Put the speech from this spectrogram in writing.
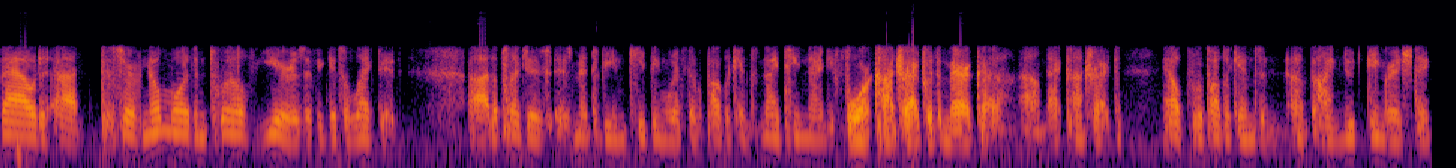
vowed uh, to serve no more than 12 years if he gets elected. Uh, the pledge is, is meant to be in keeping with the Republicans' 1994 contract with America. Um, that contract helped Republicans and uh, behind Newt Gingrich take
